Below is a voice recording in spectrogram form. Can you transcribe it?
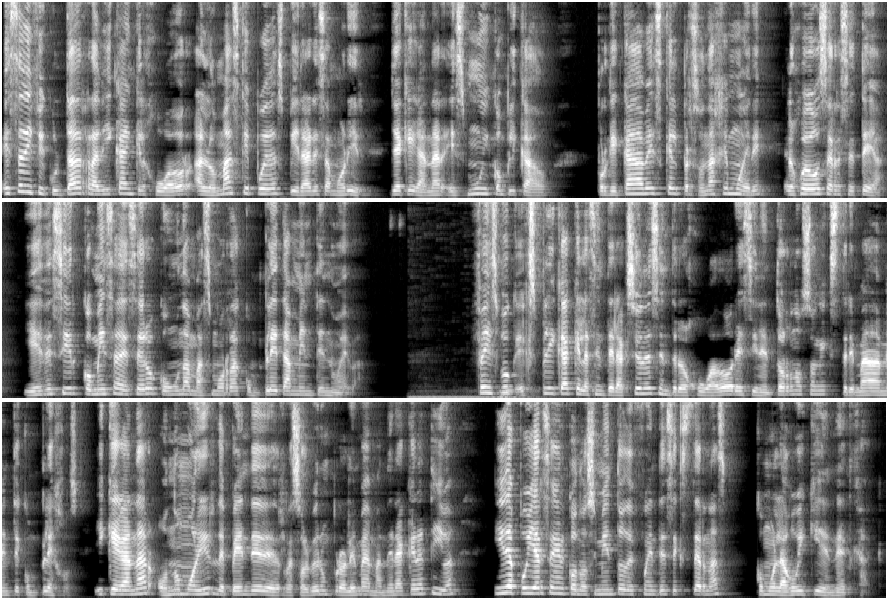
Esta dificultad radica en que el jugador a lo más que puede aspirar es a morir, ya que ganar es muy complicado, porque cada vez que el personaje muere, el juego se resetea, y es decir, comienza de cero con una mazmorra completamente nueva. Facebook explica que las interacciones entre los jugadores y el entorno son extremadamente complejos y que ganar o no morir depende de resolver un problema de manera creativa y de apoyarse en el conocimiento de fuentes externas como la wiki de NetHack.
